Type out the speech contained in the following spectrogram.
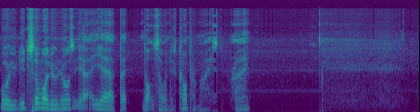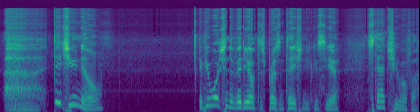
Well, you need someone who knows, yeah, yeah, but not someone who's compromised, right? Did you know, if you're watching the video of this presentation, you can see a statue of a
